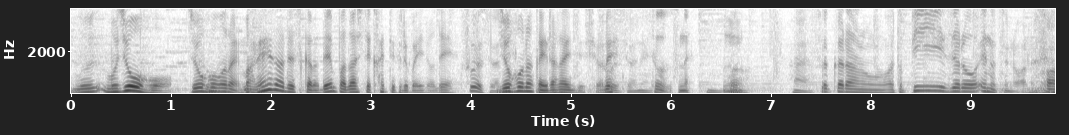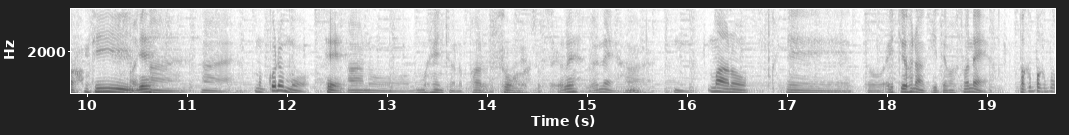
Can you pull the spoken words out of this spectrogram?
無無情報、情報がない。ねまあ、レーダーですから電波出して帰ってくればいいので、そうですよね、情報なんかいらないんですよね。そうで。すよね、そうですね。ううんんはい、それからあのあと P0N っていうのがあるんですよ。あ、P ね。はいはい、もうこれもええ。あの無変調のパルスそうなんですよね。ということでね、はい。うん。まああのえーっと HF なんか聞いてますとね、パカパカパ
